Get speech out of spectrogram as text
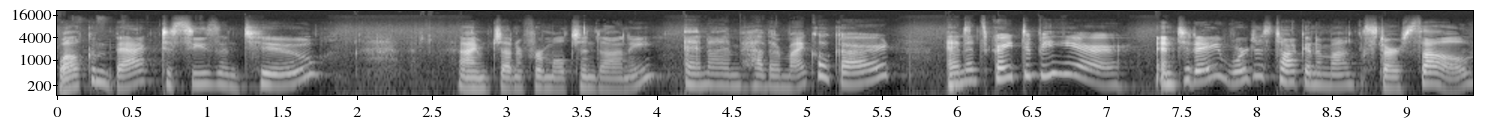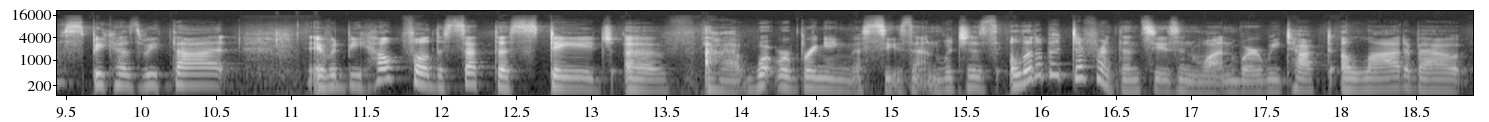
Welcome back to season two. I'm Jennifer Mulchandani. And I'm Heather Myklegard. And it's great to be here. And today we're just talking amongst ourselves because we thought it would be helpful to set the stage of uh, what we're bringing this season, which is a little bit different than season one, where we talked a lot about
